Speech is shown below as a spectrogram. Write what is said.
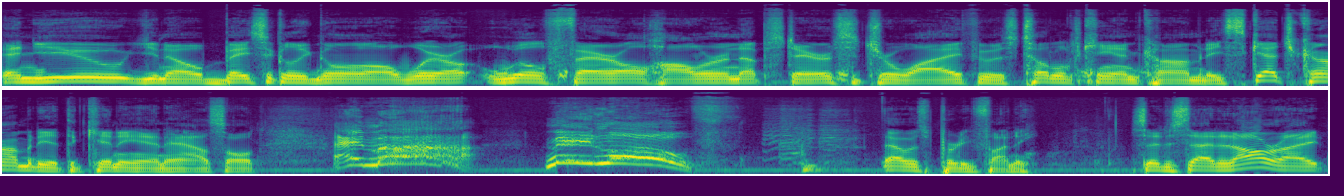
and you, you know, basically going all Will Will Ferrell hollering upstairs at your wife. It was total canned comedy, sketch comedy at the Kinahan household. Hey, Ma, meatloaf. That was pretty funny. So I decided, all right.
